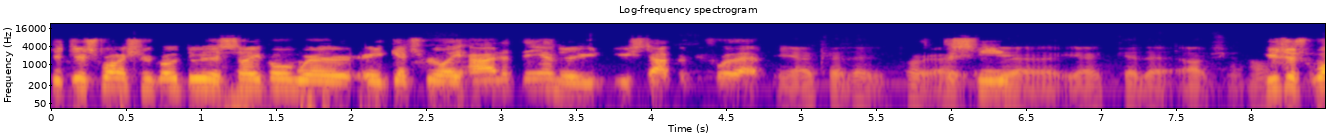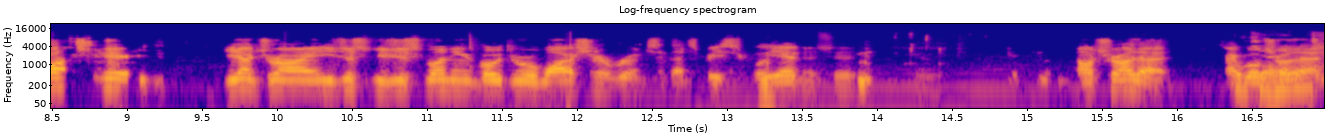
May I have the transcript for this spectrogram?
the dishwasher go through the cycle where it gets really hot at the end, or you, you stop it before that? Yeah, I cut that part. I, steam. yeah, yeah, I cut that option off. You just washing it. You're not drying. You just you're just letting it go through a wash and a rinse, and that's basically it. That's it. I'll try that. I will try that.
